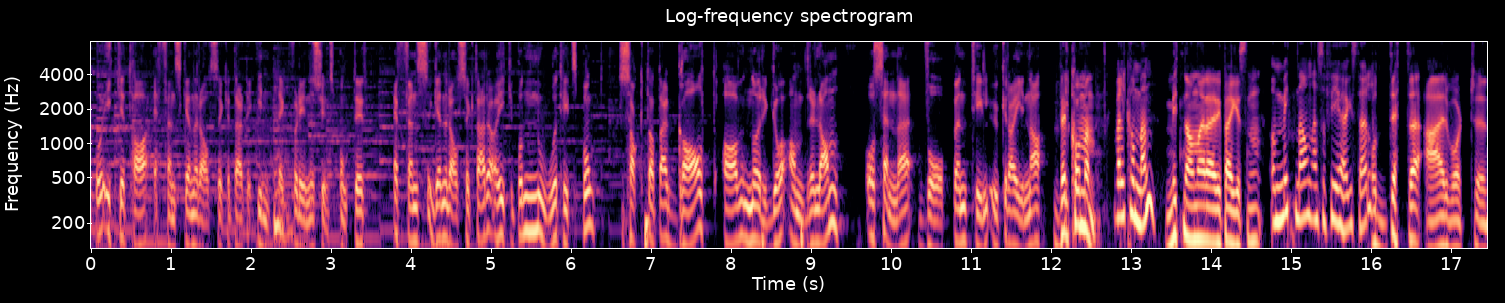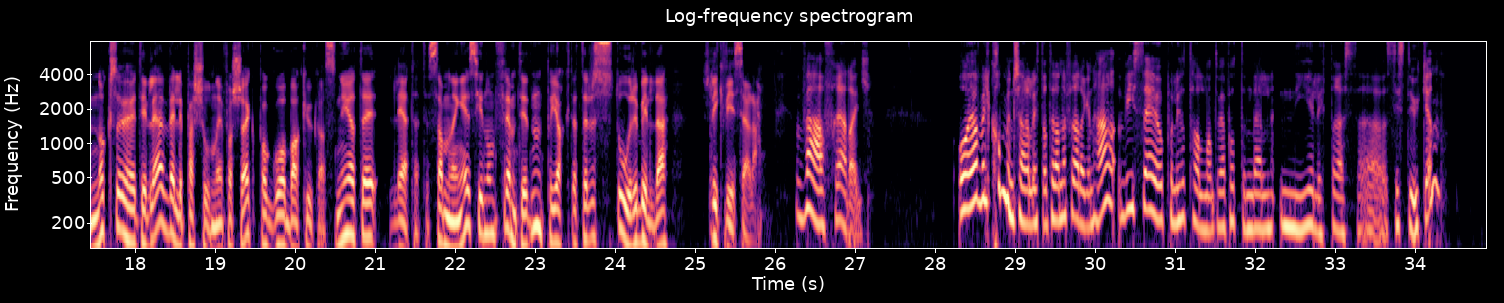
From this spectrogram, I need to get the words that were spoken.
og ikke ta FNs generalsekretær til inntekt for dine synspunkter. FNs generalsekretær har ikke på noe tidspunkt sagt at det er galt av Norge og andre land å sende våpen til Ukraina. Velkommen. Velkommen. Mitt navn er Eirik Bergesen. Og mitt navn er Sofie Høgestøl. Og dette er vårt nokså uhøytidelige, veldig personlige forsøk på å gå bak ukas nyheter, lete etter sammenhenger, si noe om fremtiden, på jakt etter det store bildet, slik vi ser det. Hver fredag. Og ja, Velkommen kjære lytter til denne fredagen. her. Vi ser jo på lyttertallene at vi har fått en del nye lyttere uh, siste uken.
